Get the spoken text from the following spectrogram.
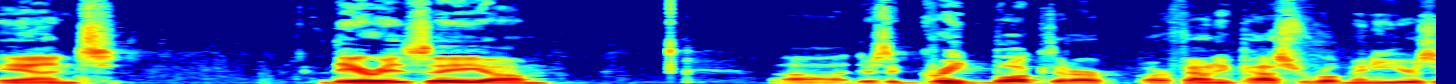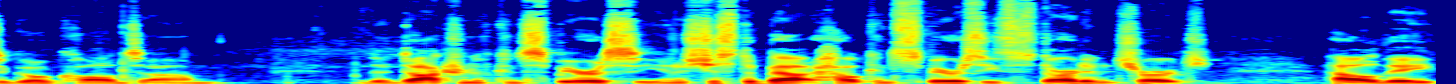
And there is a um, uh, there's a great book that our, our founding pastor wrote many years ago called um, The Doctrine of Conspiracy. And it's just about how conspiracies start in church, how they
